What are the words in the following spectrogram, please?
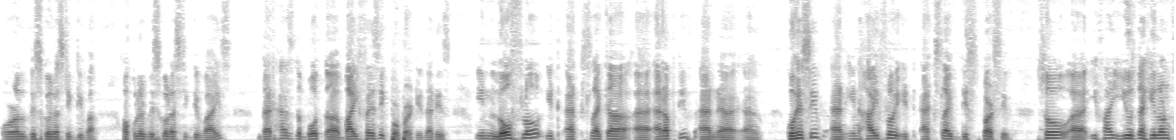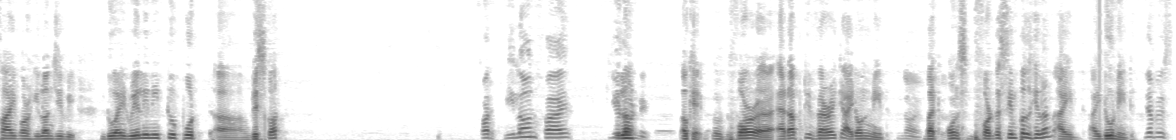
oral viscoelastic device, ocular viscoelastic device that has the both uh, biphasic property. That is, in low flow it acts like a uh, adaptive and uh, uh, cohesive, and in high flow it acts like dispersive. So uh, if I use the Healon 5 or Healon GV, do I really need to put uh, Viscoat? for Healon 5 you Healon- don't need Okay, for uh, adaptive variety, I don't need. no But on, for the simple Healon, I I do need. yeah because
